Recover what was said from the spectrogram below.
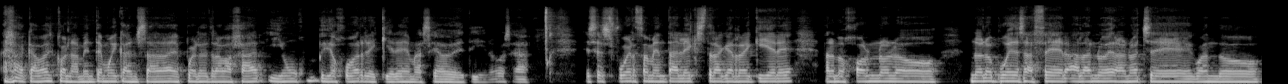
acabas con la mente muy cansada después de trabajar y un videojuego requiere demasiado de ti, ¿no? O sea, ese esfuerzo mental extra que requiere, a lo mejor no lo, no lo puedes hacer a las nueve de la noche cuando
